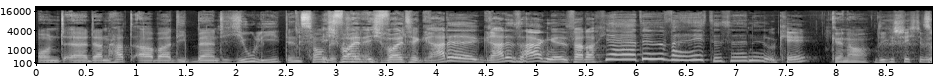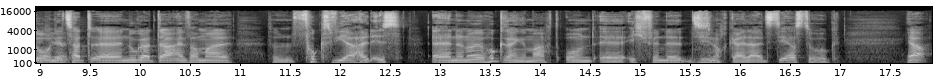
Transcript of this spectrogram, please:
Und äh, dann hat aber die Band Juli den Song Ich, wollt, ich wollte gerade gerade sagen, es war doch, ja, du weißt es. eine-" Okay, Genau. die Geschichte So, und jetzt hat äh, Nougat da einfach mal, so ein Fuchs wie er halt ist, äh, eine neue Hook reingemacht. Und äh, ich finde sie noch geiler als die erste Hook. Ja,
